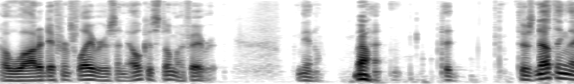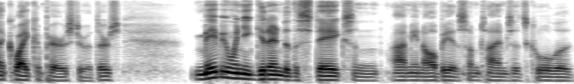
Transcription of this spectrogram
a lot of different flavors, and elk is still my favorite. You know, Well, there's nothing that quite compares to it. There's maybe when you get into the steaks, and I mean, albeit sometimes it's cool to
